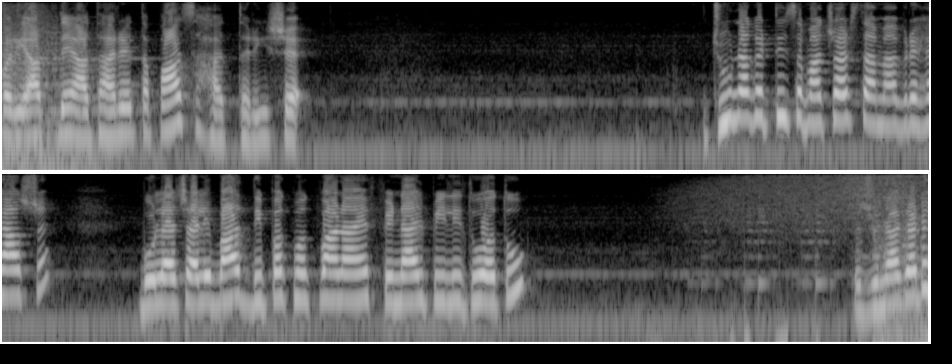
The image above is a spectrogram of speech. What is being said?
ફરિયાદને આધારે તપાસ હાથ ધરી છે. જૂનાગઢથી સમાચાર સામે આવી રહ્યા છે. બોલાચાલી બાદ દીપક મકવાણાએ ફિનાઇલ પી લીધું હતું. તો જૂનાગઢ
